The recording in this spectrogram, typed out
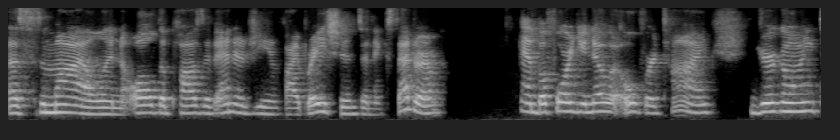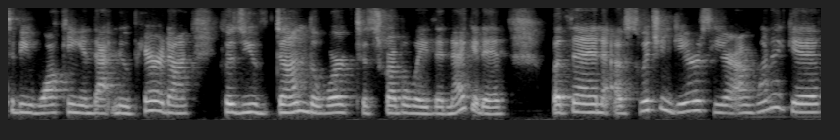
a smile and all the positive energy and vibrations and etc and before you know it, over time, you're going to be walking in that new paradigm because you've done the work to scrub away the negative. But then, of switching gears here, I want to give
